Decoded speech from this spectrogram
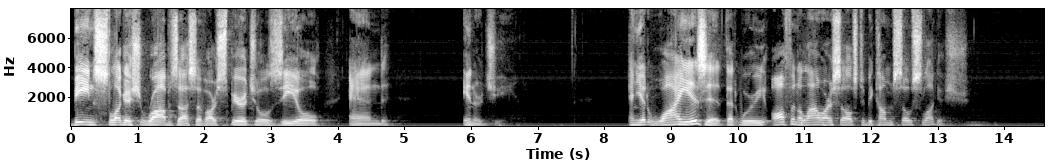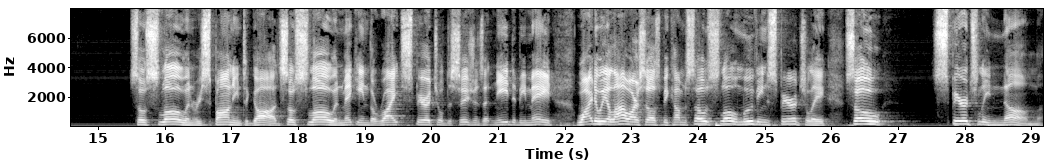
Being sluggish robs us of our spiritual zeal and energy. And yet, why is it that we often allow ourselves to become so sluggish? So slow in responding to God, so slow in making the right spiritual decisions that need to be made. Why do we allow ourselves to become so slow moving spiritually, so spiritually numb?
